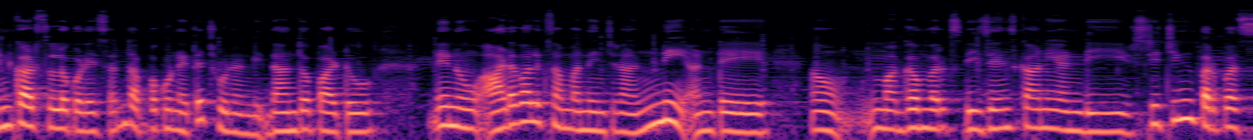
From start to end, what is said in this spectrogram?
ఎండ్ కార్డ్స్లలో కూడా ఇస్తాను. తప్పకుండా అయితే చూడండి. దాంతోపాటు నేను ఆడవాళ్ళకి సంబంధించిన అన్ని అంటే మగ్గం వర్క్స్ డిజైన్స్ కానివ్వండి స్టిచ్చింగ్ పర్పస్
